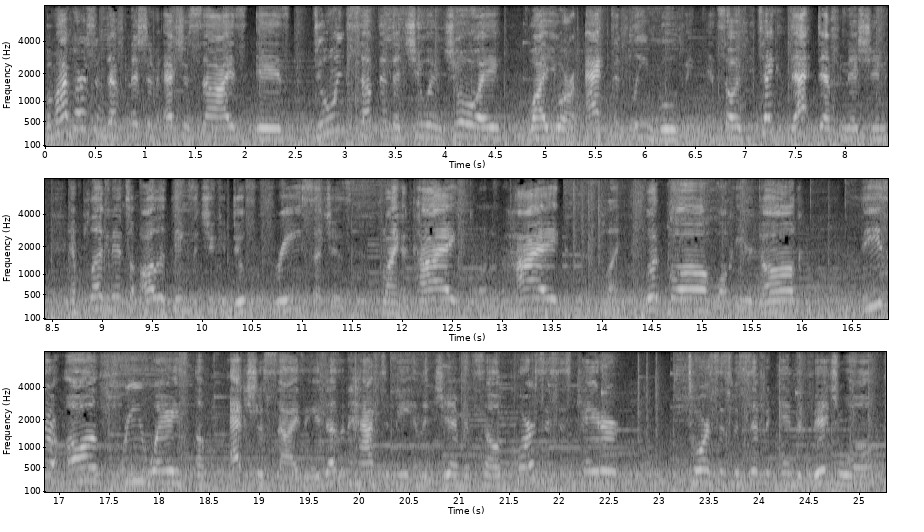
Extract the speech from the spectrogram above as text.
But my personal definition of exercise is doing something that you enjoy while you are actively moving. And so if you take that definition and plug it into all the things that you can do for free, such as flying a kite, going on a hike, playing football, walking your dog, these are all free ways of exercising. It doesn't have to be in the gym. And so, of course, this is catered towards a specific individual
